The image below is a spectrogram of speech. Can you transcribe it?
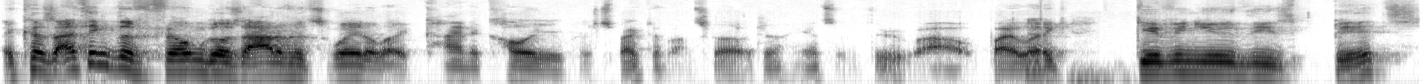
because I think the film goes out of its way to like kind of color your perspective on Scarlett Johansson throughout by like giving you these bits,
